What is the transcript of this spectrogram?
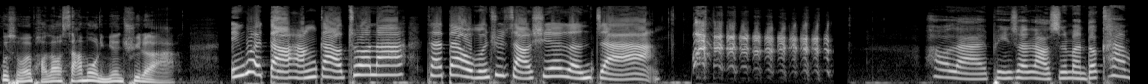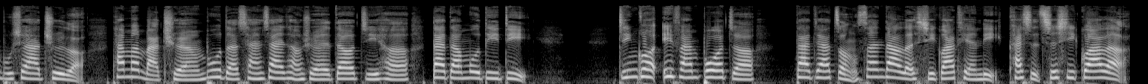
为什么会跑到沙漠里面去了啊？因为导航搞错啦，他带我们去找仙人掌。后来评审老师们都看不下去了，他们把全部的参赛同学都集合，带到目的地。经过一番波折，大家总算到了西瓜田里，开始吃西瓜了。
